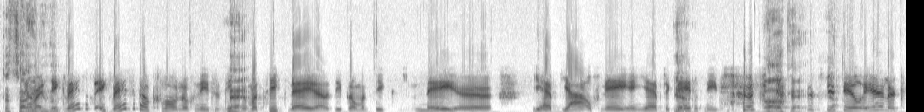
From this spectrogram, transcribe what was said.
dat zou Ja, maar ik weet, het, ik weet het ook gewoon nog niet. Nee. Diplomatiek, nee. ja, diplomatiek, nee. eh, je hebt ja of nee en je hebt ik weet het niet. Oh, oké, Heel eerlijk.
